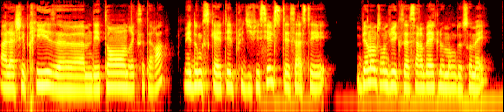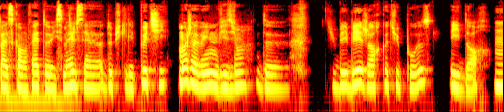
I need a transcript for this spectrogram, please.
à lâcher prise euh, à me détendre etc mais donc ce qui a été le plus difficile c'était ça. C'était bien entendu exacerbé avec le manque de sommeil parce qu'en fait euh, Ismaël c'est depuis qu'il est petit moi j'avais une vision de du bébé genre que tu poses et il dort. Mm.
